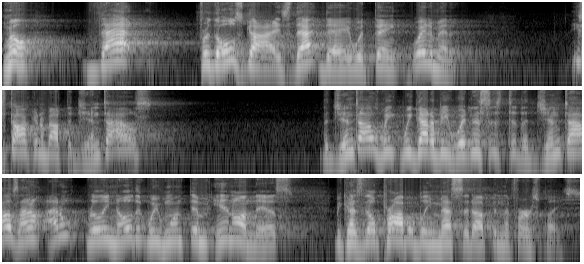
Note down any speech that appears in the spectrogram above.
Well, that, for those guys that day, would think, wait a minute, He's talking about the Gentiles. The Gentiles, we, we got to be witnesses to the Gentiles. I don't, I don't really know that we want them in on this because they'll probably mess it up in the first place.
